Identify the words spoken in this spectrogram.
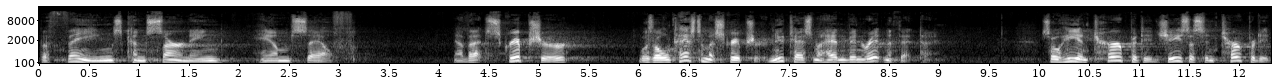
the things concerning himself. Now, that Scripture was Old Testament Scripture. New Testament hadn't been written at that time. So he interpreted, Jesus interpreted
